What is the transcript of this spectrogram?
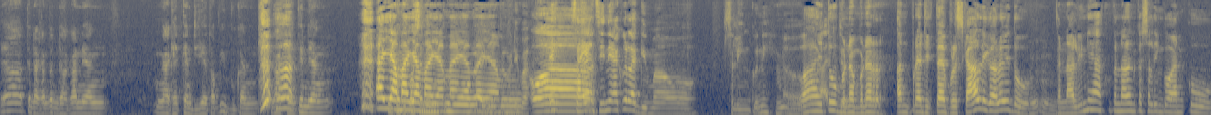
ya tindakan-tindakan yang mengagetkan dia tapi bukan ngagetin yang ayam ayam ayam ayam ayam wah eh sayang sini aku lagi mau selingkuh nih. Wah itu benar-benar unpredictable sekali kalau itu. Kenal ini aku kenalin keselingkuhanku.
